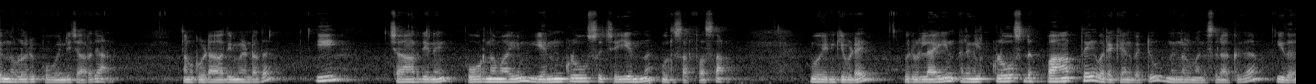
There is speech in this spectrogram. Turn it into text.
എന്നുള്ളൊരു പോയിന്റ് ചാർജാണ്. നമുക്കിവിടെ ആദ്യം വേണ്ടത് ഈ ചാർജിനെ പൂർണമായും എൻക്ലോസ് ചെയ്യുന്ന ഒരു സർഫസാണ്. അപ്പോൾ എനിക്കിവിടെ ഒരു ലൈൻ അല്ലെങ്കിൽ ക്ലോസ്ഡ് പാത്തേ വരയ്ക്കാൻ പറ്റൂ നിങ്ങൾ മനസ്സിലാക്കുക. ഇത്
